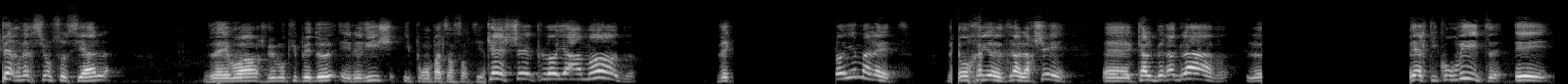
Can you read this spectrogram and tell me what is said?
perversion sociale, vous allez voir, je vais m'occuper d'eux, et les riches, ils pourront pas s'en sortir. Keshet lo ya'amod, lo yemalet, l'archer, euh, kalberaglav, le ver qui court vite, et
